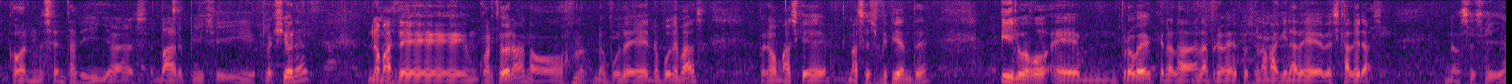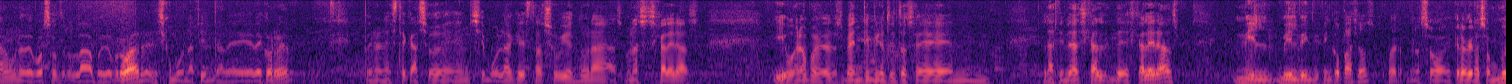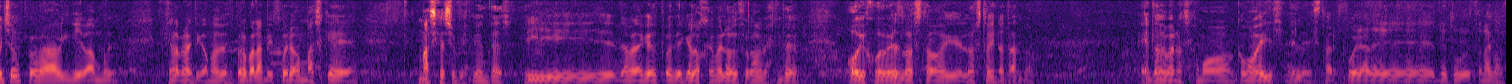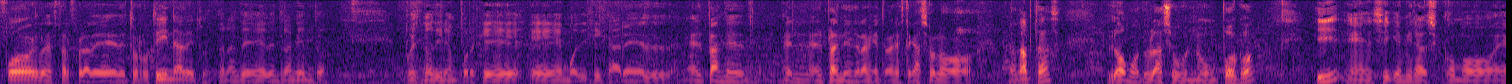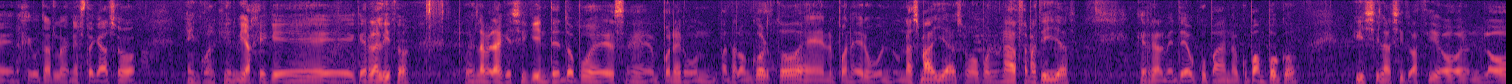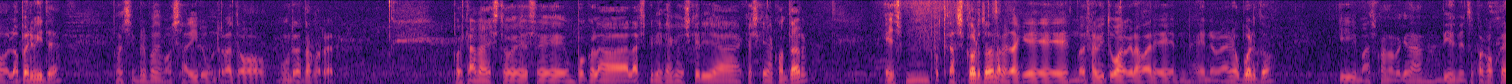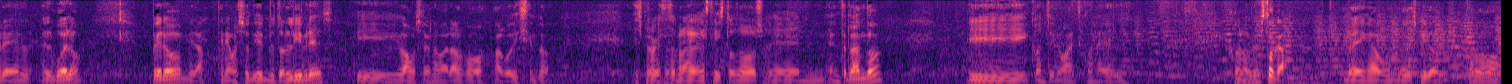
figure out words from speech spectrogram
con sentadillas, burpees y flexiones, no más de un cuarto de hora, no, no, pude, no pude más, pero más que, más que suficiente. Y luego eh, probé, que era la, primera vez, pues una máquina de, escaleras. No sé si alguno de vosotros la ha podido probar, es como una cinta de, correr, pero en este caso en simula que está subiendo unas, unas escaleras. Y bueno, pues 20 minutitos en la cinta de, escal de escaleras, 1025 pasos, bueno, no son, creo que no son muchos, para alguien que lleva muy, que la práctica más veces, pero para mí fueron más que, más que suficientes. Y la verdad que después de que los gemelos realmente hoy jueves lo estoy, lo estoy notando. Entonces, bueno, es como, como veis, el estar fuera de, tu zona de confort, el estar fuera de, tu rutina, de tus zonas de, entrenamiento, pues no tienen por qué eh, modificar el, plan de, plan de entrenamiento. En este caso lo, adaptas, lo modulas un poco y eh, sí que miras cómo eh, ejecutarlo. En este caso, en cualquier viaje que, que, realizo, pues la verdad que sí que intento pues eh, poner un pantalón corto, en poner un, unas mallas o poner unas zapatillas que realmente ocupan, ocupan poco y si la situación lo, lo permite, pues siempre podemos salir un rato, un rato a correr. Pues nada, esto es eh, un poco la, la, experiencia que os, quería, que os quería contar. Es un podcast corto, la verdad que no es habitual grabar en, en un aeropuerto y más cuando me quedan 10 minutos para coger el, el, vuelo. Pero mira, tenemos esos 10 minutos libres y vamos a grabar algo, algo distinto. Espero que esta semana estéis todos en, entrenando y continuad con, el, con lo que os toca. Venga, me despido. Hasta luego.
